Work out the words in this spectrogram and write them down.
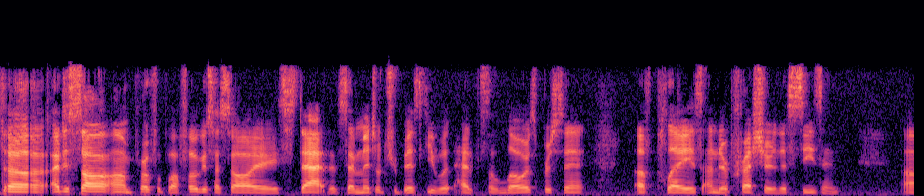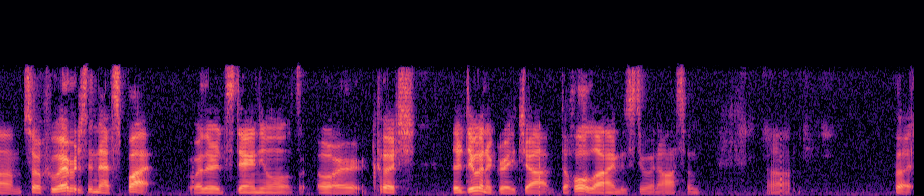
the I just saw on Pro Football Focus. I saw a stat that said Mitchell Trubisky had the lowest percent of plays under pressure this season. Um, so whoever's in that spot, whether it's Daniels or Kush, they're doing a great job. The whole line is doing awesome. Um, but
